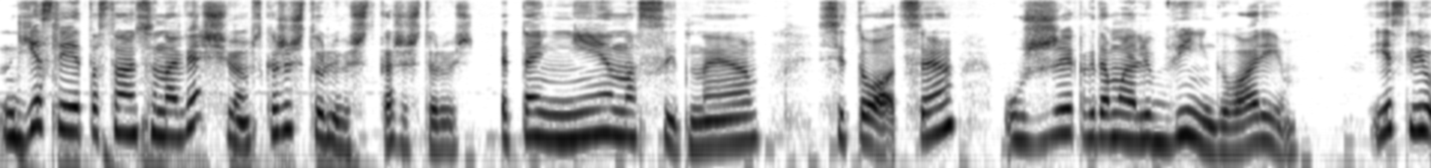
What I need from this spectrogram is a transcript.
Если это становится навязчивым, скажи, что любишь, скажи, что любишь. Это ненасытная ситуация, уже когда мы о любви не говорим. Если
